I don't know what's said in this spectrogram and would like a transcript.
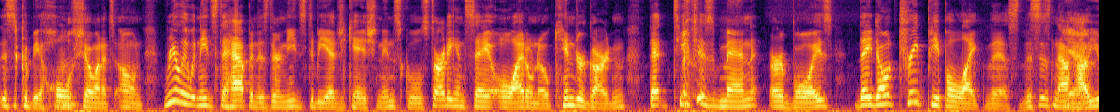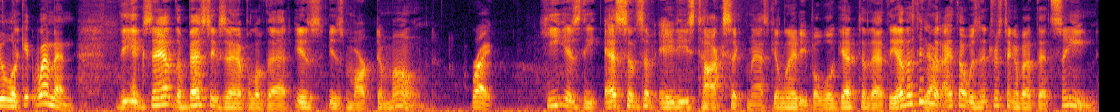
This could be a whole mm-hmm. show on its own. Really, what needs to happen is there needs to be education in schools, starting in, say, oh, I don't know, kindergarten, that teaches men or boys they don't treat people like this. This is not Yeah. how you look at women. The exam, the best example of that is is Mark Damone. Right. He is the essence of 80s toxic masculinity, but we'll get to that. The other thing Yeah. that I thought was interesting about that scene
